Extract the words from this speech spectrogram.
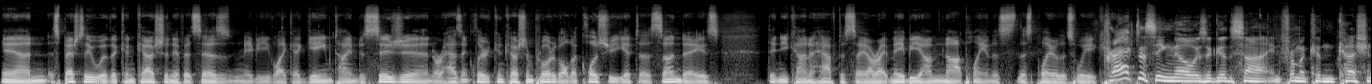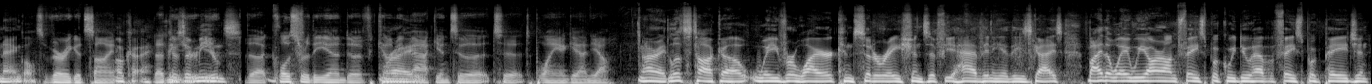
and especially with a concussion if it says maybe like a game time decision or hasn't cleared concussion protocol the closer you get to sundays then you kind of have to say all right maybe i'm not playing this this player this week Practicing, though, is a good sign from a concussion angle. it's a very good sign Okay, that 'cause it means- the closer the end of coming Right. back into to, to playing again yeah All right, let's talk uh, waiver wire considerations if you have any of these guys. By the way, we are on Facebook. We do have a Facebook page, and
